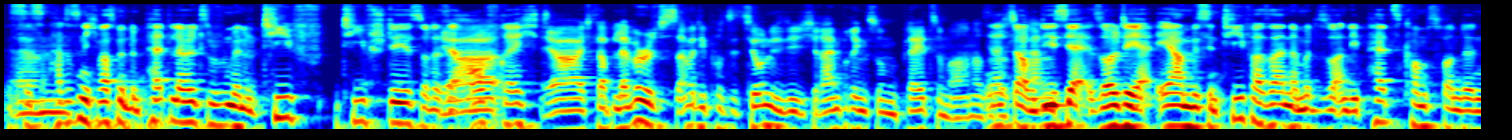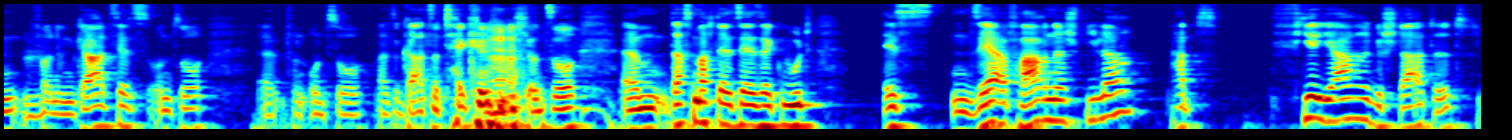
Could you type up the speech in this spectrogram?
Das, ähm, hat es nicht was mit dem Pad-Level zu tun, wenn du tief, tief stehst oder sehr ja, aufrecht? Ja, ich glaube, Leverage ist einfach die Position, die dich reinbringst, um ein Play zu machen. Also ja, ich glaube, die ja, sollte ja eher ein bisschen tiefer sein, damit du so an die Pads kommst von den, mhm. von den Guards jetzt und so. Äh, von und so, also Guards und Tackle ja. nicht und so. Ähm, das macht er sehr, sehr gut. Ist ein sehr erfahrener Spieler, hat vier Jahre gestartet,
